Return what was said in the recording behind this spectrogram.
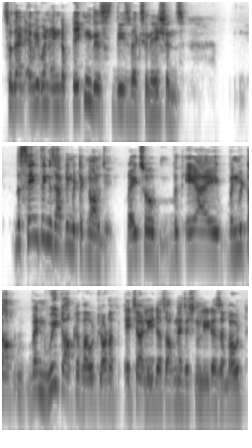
so that everyone end up taking this these vaccinations the same thing is happening with technology right? So with ai when we talk when we talked about a lot of hr leaders organizational leaders about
